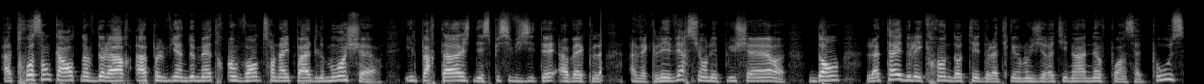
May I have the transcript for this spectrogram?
À 349 dollars, Apple vient de mettre en vente son iPad le moins cher. Il partage des spécificités avec, les versions les plus chères, dont la taille de l'écran doté de la technologie Retina 9.7 pouces,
